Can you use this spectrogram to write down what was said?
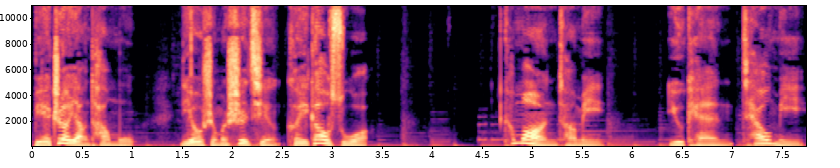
别这样，汤米，你有什么事情可以告诉我？Come on, Tommy, you can tell me.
